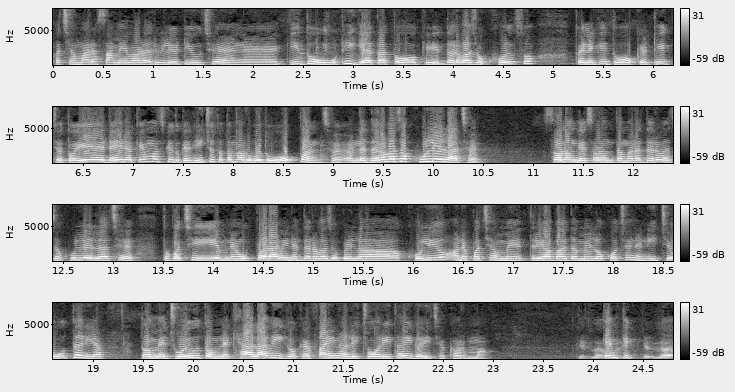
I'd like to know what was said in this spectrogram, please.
પછી અમારા સામેવાળા રિલેટિવ છે એને કીધું ઉઠી ગયા હતા તો કે દરવાજો ખોલશો. તો એને કીધું ઓકે ઠીક છે. તો એ ડાયરેક્ટ એમ જ કીધું કે નીચે તો તમારું બધું ઓપન છે. એટલે દરવાજા ખુલેલા છે. સળંગે સળંગ તમારા દરવાજા ખુલેલા છે. તો પછી એમને ઉપર આવીને દરવાજો પહેલા ખોલ્યો અને પછી અમે ત્રિયા બાદ અમે લોકો છે ને નીચે ઉતર્યા. તો અમે જોયું તો અમને ખ્યાલ આવી ગયો કે ફાઇનલી ચોરી થઈ ગઈ છે ઘરમાં. કેમ કે- કેટલા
